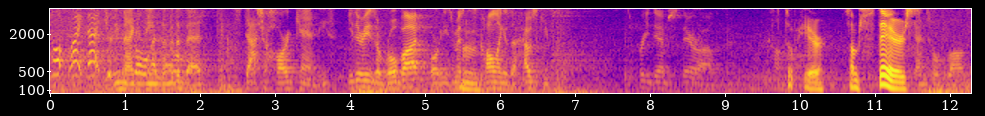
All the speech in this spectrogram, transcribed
talk like that, you can magazines go under the bed, stash of hard candies. Either he's a robot or he's missed Hmm. his calling as a housekeeper. It's pretty damn sterile in there. What's over here? Some stairs. Dental floss.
